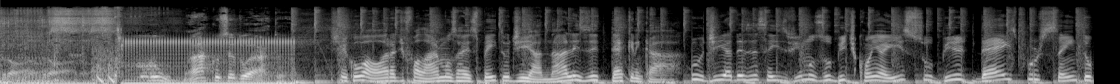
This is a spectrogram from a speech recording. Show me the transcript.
Drops. Com Marcos Eduardo chegou a hora de falarmos a respeito de análise técnica. No dia 16 vimos o Bitcoin aí subir 10%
